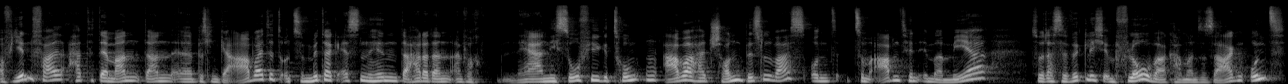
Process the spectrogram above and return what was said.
Auf jeden Fall hat der Mann dann äh, ein bisschen gearbeitet und zum Mittagessen hin, da hat er dann einfach, naja, nicht so viel getrunken, aber halt schon ein bisschen was und zum Abend hin immer mehr, sodass er wirklich im Flow war, kann man so sagen. Und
